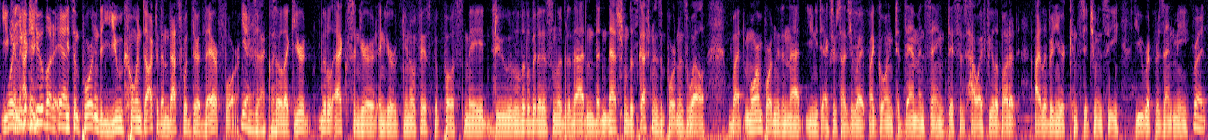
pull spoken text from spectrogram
You What are can you gonna actually- do about it? Yeah. It's important that you go and talk to them. That's what they're there for. Yeah. Exactly. So like your little X and your and your you know Facebook posts may do a little bit of this and a little bit of that, and the national discussion is important as well. But more importantly than that, you need to exercise your right by going to them and saying, "This is how I feel about it. I live in your constituency. You represent me." right.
